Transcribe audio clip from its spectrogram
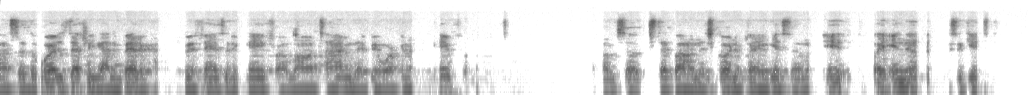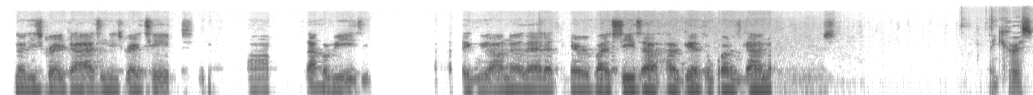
Uh, so the world has definitely gotten better. I've been fans of the game for a long time, and they've been working on the game for um, so step out on this court and play against them, it, play in the Olympics against you know these great guys and these great teams. Um, it's not going to be easy. I think we all know that. I think everybody sees how, how good the world has gotten over the years. Thank you, Khris.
